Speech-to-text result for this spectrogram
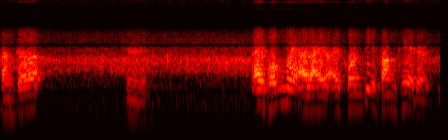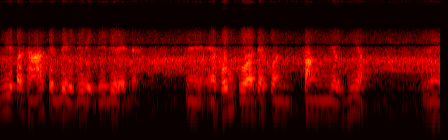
ฟังเถอะไอ้ผมไม่อะไรไอ้คนที่ฟังเทศมีปัญหาเสียดีดีดีดีเนี่ยนี่ไอ้ผมกลัวแต่คนฟังเงียบเงียบนี่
